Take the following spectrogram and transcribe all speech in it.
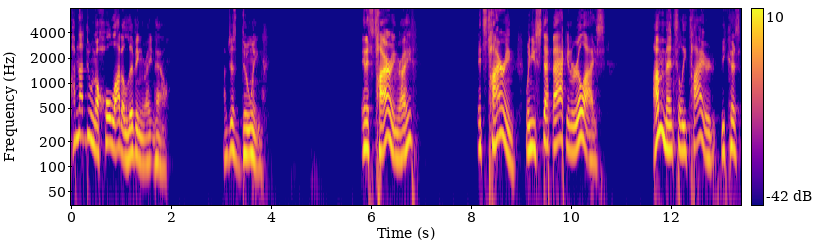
I'm not doing a whole lot of living right now. I'm just doing. And it's tiring, right? It's tiring when you step back and realize I'm mentally tired because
